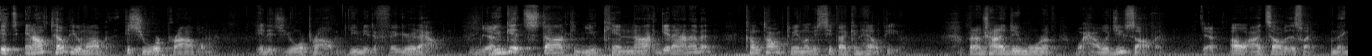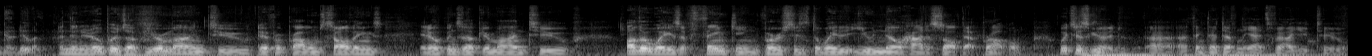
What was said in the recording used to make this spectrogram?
It's And I'll tell people, Mom, it's your problem. It is your problem. You need to figure it out. Yeah. You get stuck and you cannot get out of it, come talk to me. Let me see if I can help you. But I'm trying to do more of, well, how would you solve it? Yeah. Oh, I'd solve it this way. And then go do it. And then it opens up your mind to different problem solvings. It opens up your mind to other ways of thinking versus the way that you know how to solve that problem. Which is good. Uh, I think that definitely adds value to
